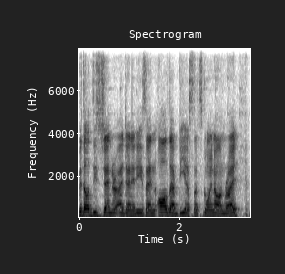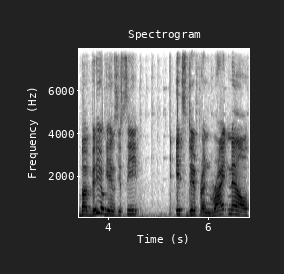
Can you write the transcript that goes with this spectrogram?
without these gender identities and all that BS that's going on, right? But video games, you see, it's different right now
